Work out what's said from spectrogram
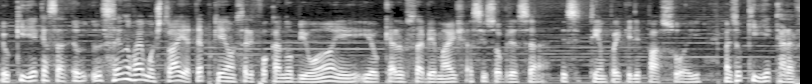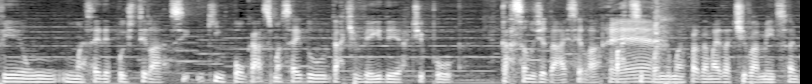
Eu queria que essa. Eu, essa série não vai mostrar, e até porque é uma série focada no Obi-Wan, e, e, eu quero saber mais, assim, sobre essa, esse tempo aí que ele passou aí. Mas eu queria, cara, ver um, uma série depois, sei lá, se, que empolgasse uma série do Darth Vader, tipo caçando Jedi, sei lá, é. participando de uma parada mais ativamente, sabe?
